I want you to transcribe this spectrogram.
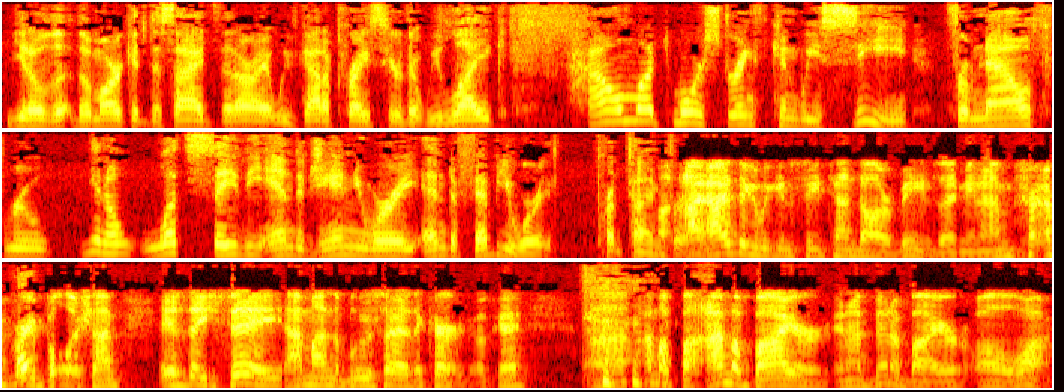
you know, the, the market decides that, all right, we've got a price here that we like. How much more strength can we see from now through, you know, let's say the end of January, end of February? time frame. I, I think we can see ten dollar beans. I mean, I'm I'm very bullish. I'm as they say, I'm on the blue side of the card. Okay, uh, I'm a I'm a buyer, and I've been a buyer all along.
